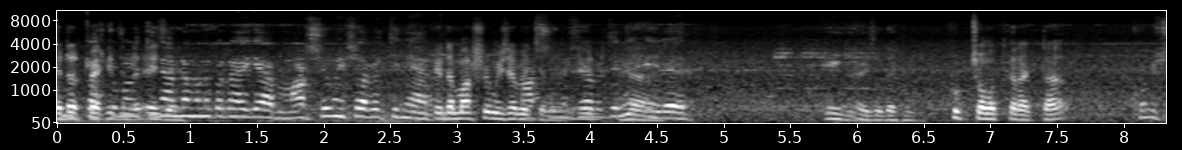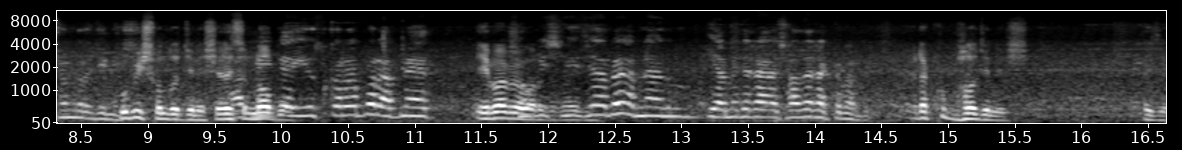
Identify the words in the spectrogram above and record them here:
এটার এই যে। মাশরুম হিসাবে চিনি এটা মাশরুম হিসাবে চেনে। হ্যাঁ। এই যে- দেখুন খুব চমৎকার একটা খুবই সুন্দর জিনিস। খুবই সুন্দর জিনিস হচ্ছে নব ইউজ করার পর আপনি এভাবে ব্যবহার হিসাবে আপনি ইয়ার মধ্যে এটা রাখতে পারবেন। এটা খুব ভালো জিনিস। এই যে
